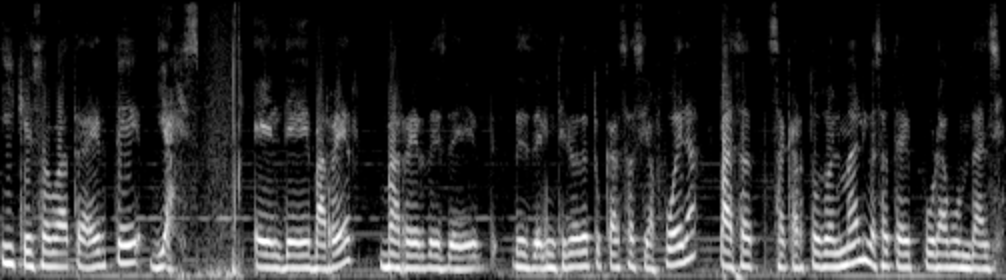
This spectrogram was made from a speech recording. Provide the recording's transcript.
y que eso va a traerte viajes. El de barrer, barrer desde, desde el interior de tu casa hacia afuera, vas a sacar todo el mal y vas a traer pura abundancia.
